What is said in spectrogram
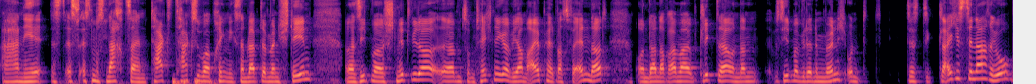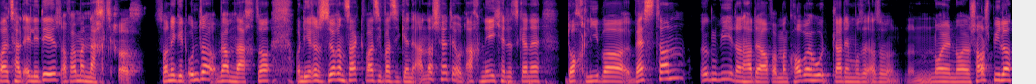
ah nee, es, es, es muss Nacht sein, Tags, tagsüber bringt nichts. Dann bleibt der Mönch stehen und dann sieht man Schnitt wieder ähm, zum Techniker, wir haben iPad was verändert und dann auf einmal klickt er und dann sieht man wieder den Mönch und das, das gleiche Szenario, weil es halt LED ist, auf einmal Nacht. Krass. Sonne geht unter, wir haben Nacht. So. Und die Regisseurin sagt quasi, was sie gerne anders hätte. Und ach nee, ich hätte jetzt gerne doch lieber Western irgendwie. Dann hat er auf einmal einen Cowboy-Hut. Klar, den muss er, also ein neuer, neuer Schauspieler.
